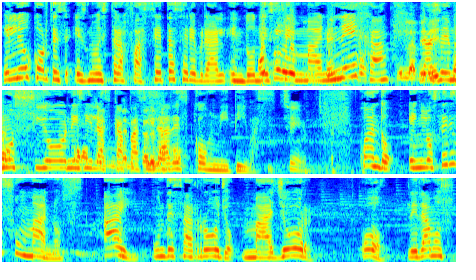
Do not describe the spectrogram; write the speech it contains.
El neocórtex es nuestra faceta cerebral en donde Otro se manejan la las emociones y las capacidades cognitivas. Sí. Cuando en los seres humanos hay un desarrollo mayor o le damos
